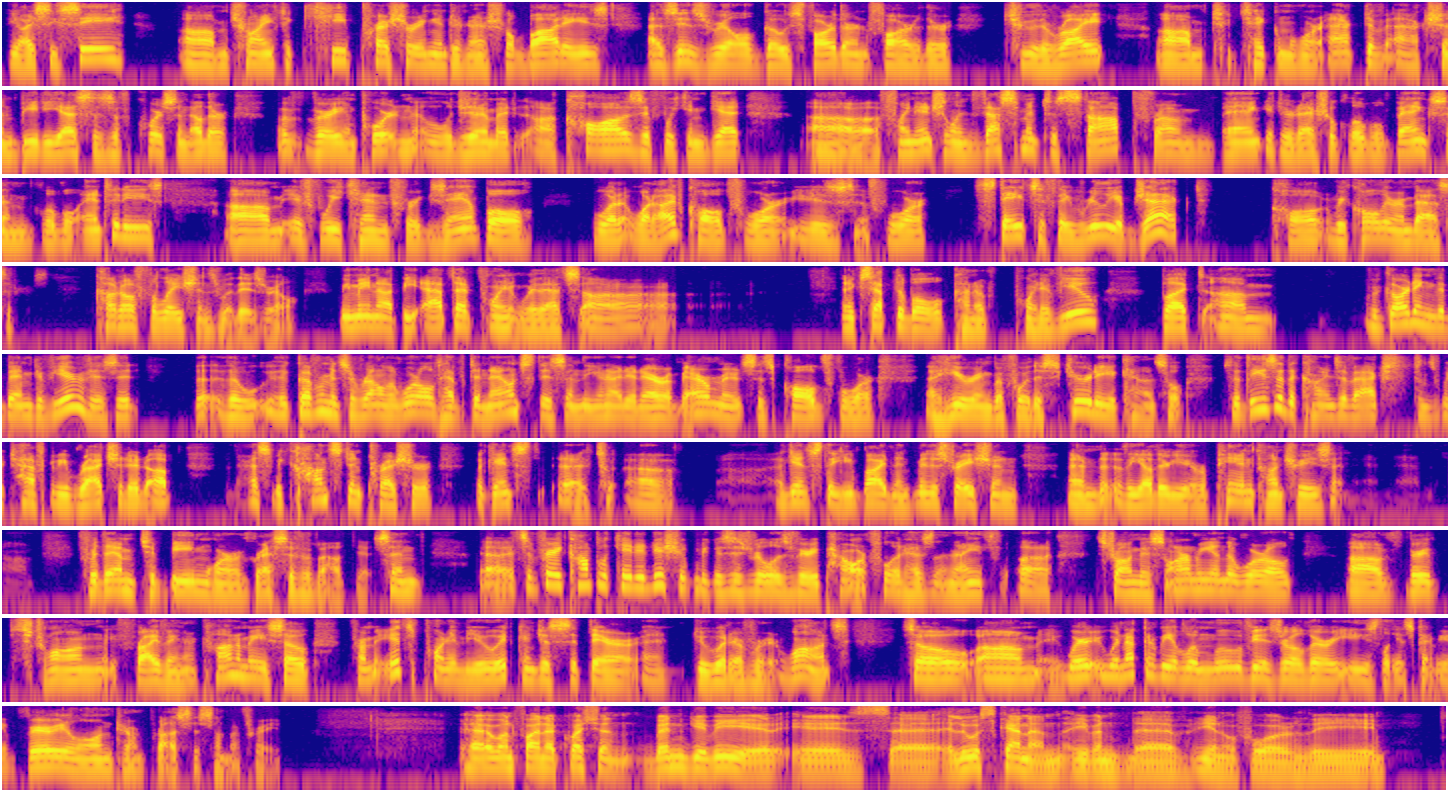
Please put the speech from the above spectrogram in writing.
the ICC um, trying to keep pressuring international bodies as Israel goes farther and farther to the right um, to take more active action. BDS is of course another uh, very important legitimate uh, cause if we can get uh, financial investment to stop from bank international global banks and global entities. Um, if we can, for example, what what I've called for is for states, if they really object, call recall their ambassadors, cut off relations with Israel. We may not be at that point where that's uh, an acceptable kind of point of view, but um, regarding the Ben Gvir visit, the, the, governments around the world have denounced this, and the United Arab Emirates has called for a hearing before the Security Council. So these are the kinds of actions which have to be ratcheted up. There has to be constant pressure against uh, uh, against the Biden administration and the other European countries, and, and um, for them to be more aggressive about this. And uh, it's a very complicated issue because Israel is very powerful. It has the ninth uh, strongest army in the world, uh, very strong, thriving economy. So, from its point of view, it can just sit there and do whatever it wants. So, um, we're, we're not going to be able to move Israel very easily. It's going to be a very long term process, I'm afraid. Uh, one final question. Ben Gvir is uh, a loose cannon, even uh, you know, for the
